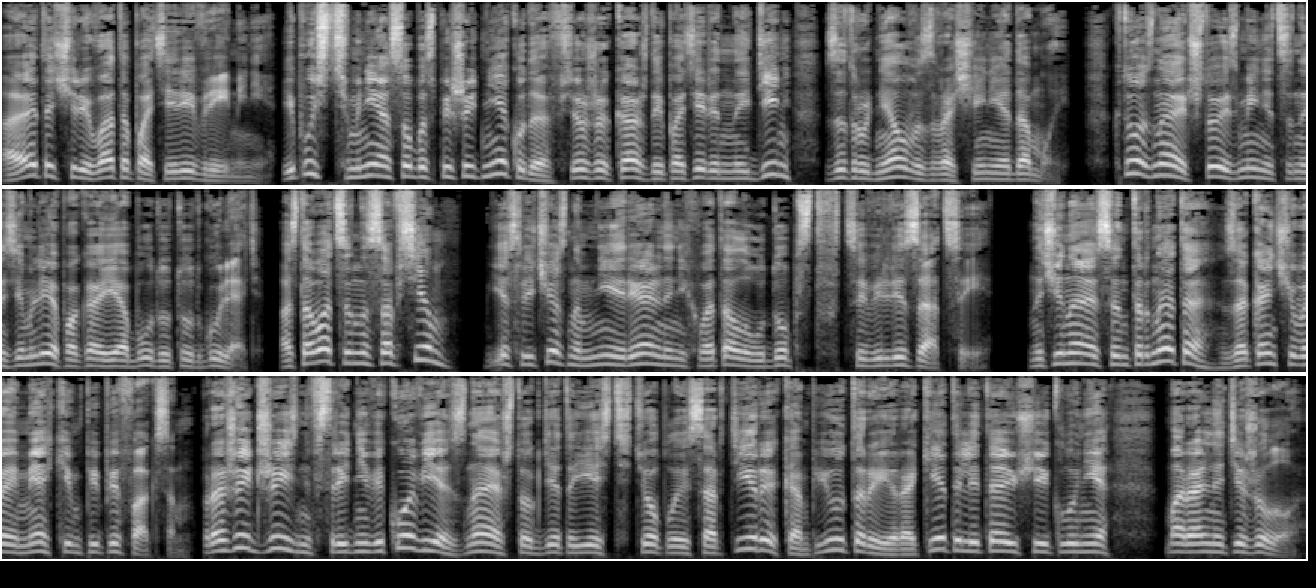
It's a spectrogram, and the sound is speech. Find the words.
А это чревато потерей времени. И пусть мне особо спешить некуда, все же каждый потерянный день затруднял возвращение домой. Кто знает, что изменится на земле, пока я буду тут гулять. Оставаться насовсем, если честно, мне реально не хватало удобств цивилизации. Начиная с интернета, заканчивая мягким пипифаксом. Прожить жизнь в средневековье, зная, что где-то есть теплые сортиры, компьютеры и ракеты, летающие к Луне, морально тяжело.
